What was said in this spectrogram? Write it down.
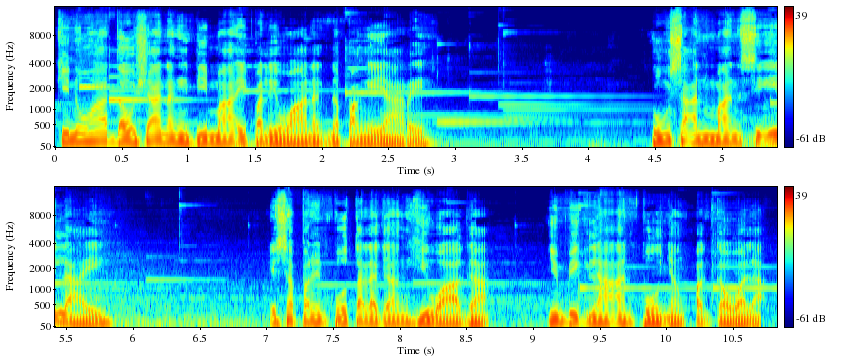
Kinuha daw siya ng hindi maipaliwanag na pangyayari. Kung saan man si Ilay, isa pa rin po talagang hiwaga yung biglaan po niyang pagkawala.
